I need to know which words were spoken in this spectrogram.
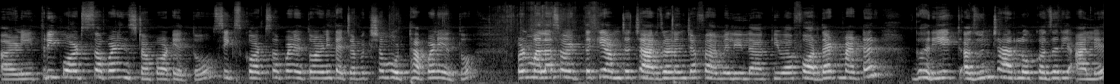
आणि थ्री क्वार्ट्सचा पण इन्स्टापॉट येतो. सिक्स क्वार्ट्सचा पण येतो आणि त्याच्यापेक्षा मोठा पण येतो. पण मला असं वाटतं की आमच्या चार जणांच्या फॅमिलीला किंवा फॉर दॅट मॅटर घरी एक अजून चार लोक जरी आले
